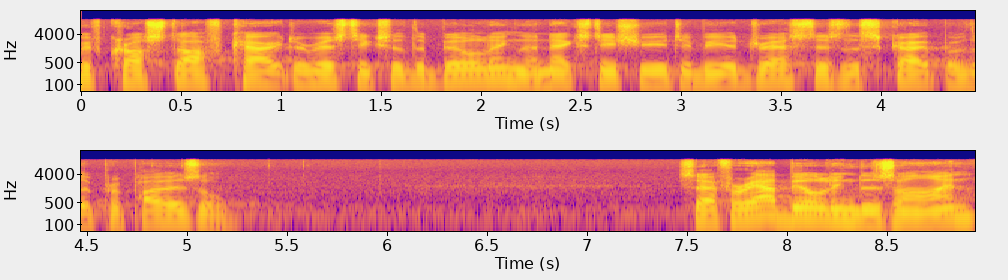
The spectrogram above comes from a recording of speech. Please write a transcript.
We've crossed off characteristics of the building. The next issue to be addressed is the scope of the proposal. So for our building design,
